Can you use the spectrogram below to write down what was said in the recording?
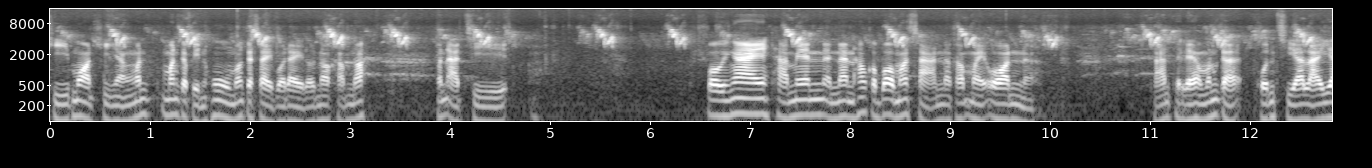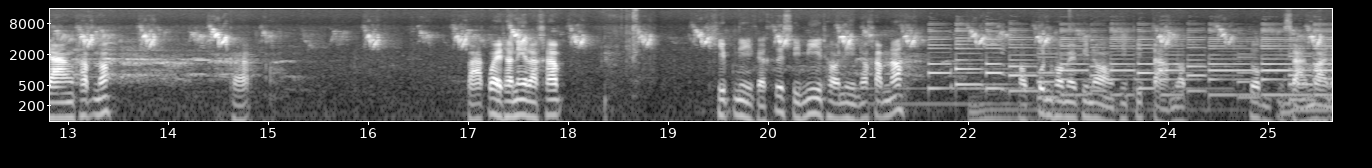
ขีมอดขีหยังมันมันก็เป็นหูมันก็ใส่บ่ได้แล้วเนาะครับเนาะมันอาจสีบอกง่ายถ้าแม่นอันนั้นเขาก็บอมาสารนะครับ ไมออนนะสารไปแล้วมันก็ผลเสียหลายอย่างครับเนาะก็ฝากไว้เท่านี้แหละครับ คลิปนี้ก็คือซีมี่เท่านี้นะครับเนาะขอบคุณพ่อแม่พี่น้องที่ติดตามรับชมอีสานบ้าน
